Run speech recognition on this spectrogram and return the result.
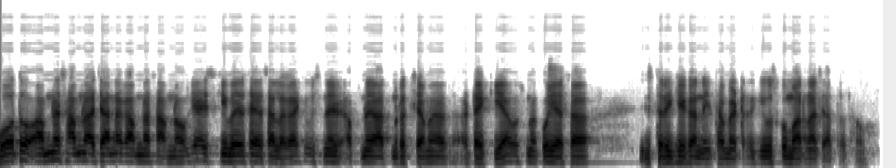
वो तो आमने सामना, अचानक आमना सामना हो गया। इसकी वजह से ऐसा लगा कि उसने अपने आत्मरक्षा में अटैक किया। उसमें कोई ऐसा इस तरीके का नहीं था मैटर कि उसको मारना चाहता था वो।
